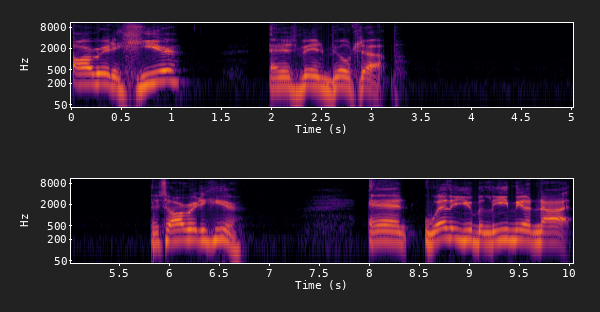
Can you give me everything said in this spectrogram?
already here and it's being built up. It's already here. And whether you believe me or not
